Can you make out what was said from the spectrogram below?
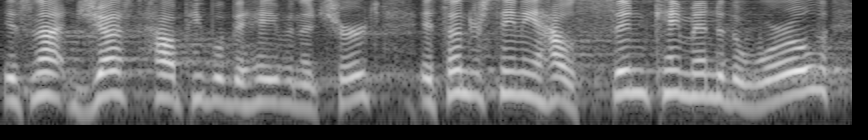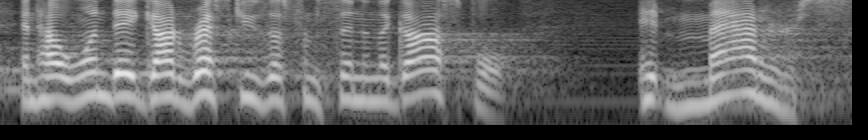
It's not just how people behave in the church. It's understanding how sin came into the world and how one day God rescues us from sin in the gospel. It matters.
